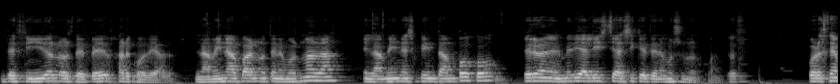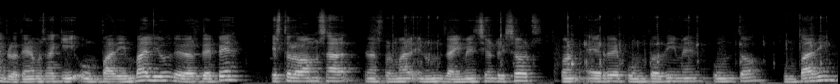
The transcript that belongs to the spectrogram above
definidos los DP hardcodeados. En la main apart no tenemos nada, en la main screen tampoco, pero en el media list ya sí que tenemos unos cuantos. Por ejemplo, tenemos aquí un padding value de 2dp. Esto lo vamos a transformar en un dimension resource con r.dimen.padding.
